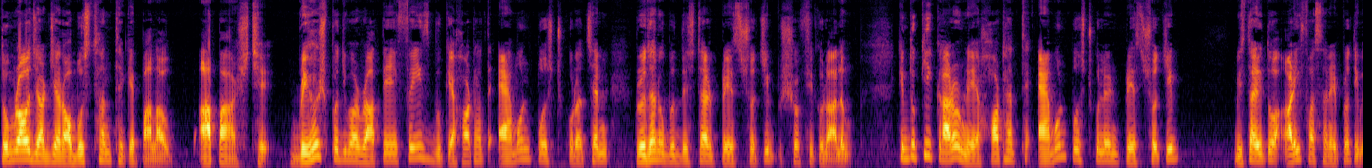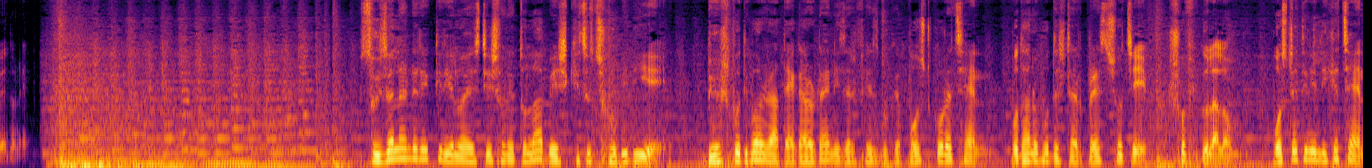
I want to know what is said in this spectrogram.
তোমরাও যার যার অবস্থান থেকে পালাও, আপা আসছে। বৃহস্পতিবার রাতে ফেসবুকে হঠাৎ এমন পোস্ট করেছেন প্রধান উপদেষ্টার প্রেস সচিব শফিকুল আলম। কিন্তু কি কারণে হঠাৎ এমন পোস্ট করলেন প্রেস সচিব? বিস্তারিত আরিফ হাসানের প্রতিবেদনে। সুইজারল্যান্ডের একটি রেলওয়ে স্টেশনে তোলা বেশ কিছু ছবি দিয়ে বৃহস্পতিবার রাত এগারোটায় নিজের ফেসবুকে পোস্ট করেছেন প্রধান উপদেষ্টার প্রেস সচিব শফিকুল আলম। পোস্টে তিনি লিখেছেন,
